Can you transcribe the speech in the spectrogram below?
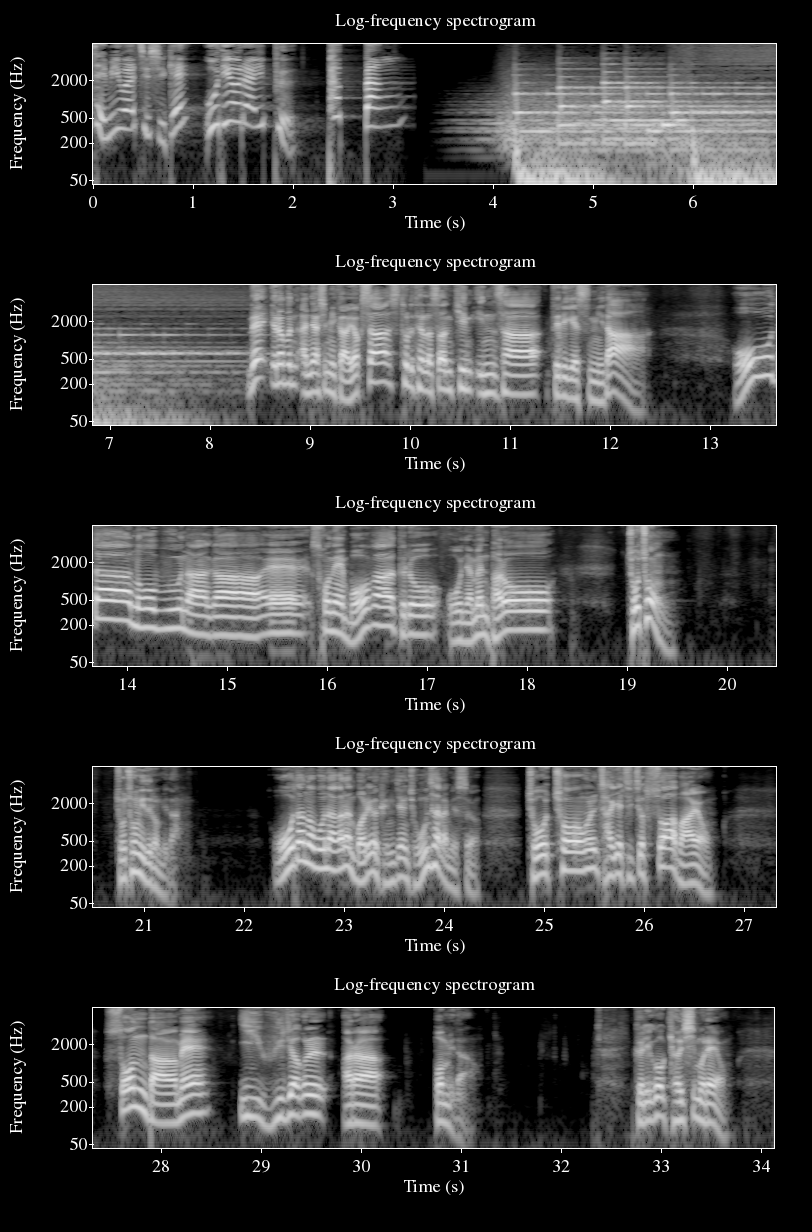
재미와 지식의 audio life 팟빵 네, 여러분 안녕하십니까. 역사 스토리텔러 썬킴 인사드리겠습니다. 오다 노부나가의 손에 뭐가 들어오냐면 바로 조총. 조총이 들어옵니다. 오다 노부나가는 머리가 굉장히 좋은 사람이었어요. 조총을 자기가 직접 쏴봐요. 쏜 다음에 이 위력을 알아봅니다. 그리고 결심을 해요.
